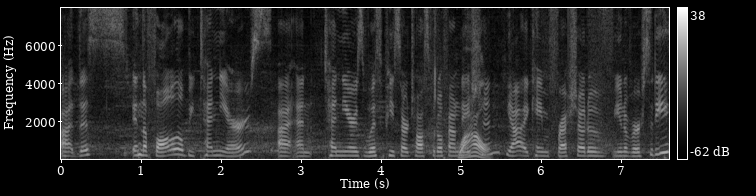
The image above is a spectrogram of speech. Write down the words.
Uh, this in the fall it'll be 10 years uh, and 10 years with peace arch hospital foundation Wow. yeah i came fresh out of university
